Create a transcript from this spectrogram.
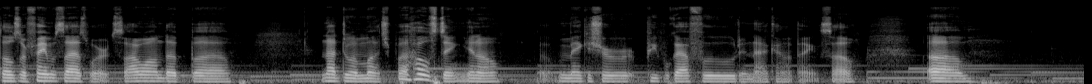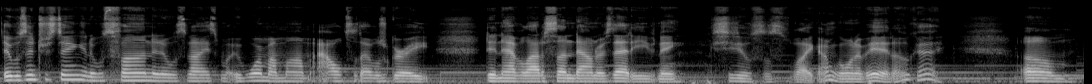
Those are famous last words. So I wound up uh, not doing much, but hosting, you know, making sure people got food and that kind of thing. So um, it was interesting and it was fun and it was nice. It wore my mom out, so that was great. Didn't have a lot of sundowners that evening. She was just like, I'm going to bed. Okay. Um,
